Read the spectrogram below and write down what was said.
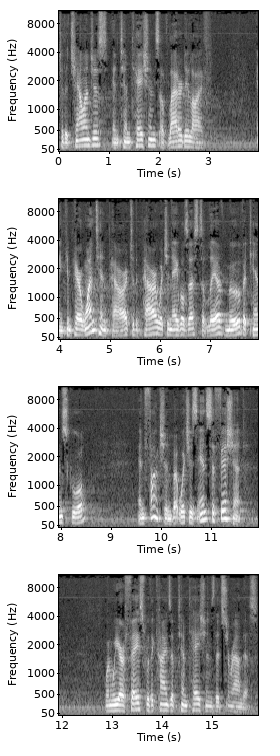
to the challenges and temptations of latter day life and compare 110 power to the power which enables us to live, move, attend school, and function, but which is insufficient when we are faced with the kinds of temptations that surround us.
